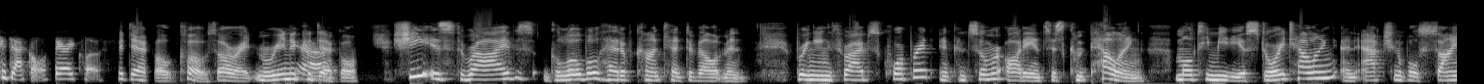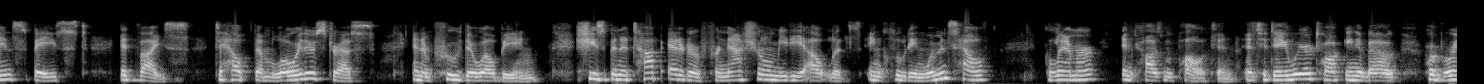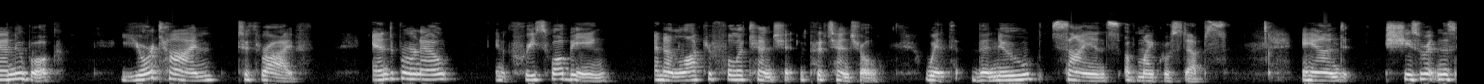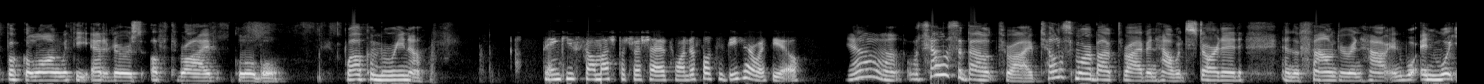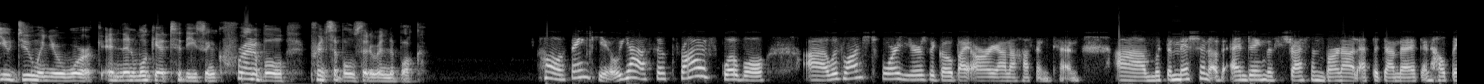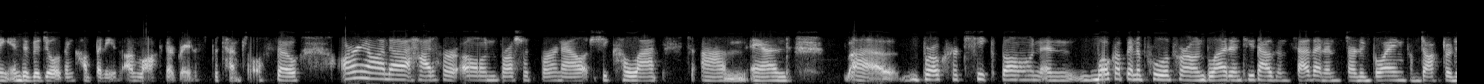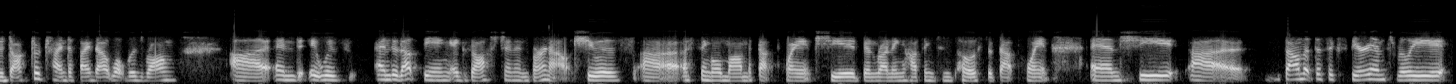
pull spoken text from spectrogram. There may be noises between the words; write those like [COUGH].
Khidekel, very close. Khidekel, close. All right. Marina yeah. Khidekel. She is Thrive's global head of content development, bringing Thrive's corporate and consumer audiences compelling multimedia storytelling and actionable science based advice to help them lower their stress and improve their well being. She's been a top editor for national media outlets, including Women's Health, Glamour, and Cosmopolitan. And today we are talking about her brand new book, your time to thrive, end burnout, increase well being, and unlock your full attention potential with the new science of microsteps. And she's written this book along with the editors of Thrive Global. Welcome, Marina. Thank you so much, Patricia. It's wonderful to be here with you. Yeah. Well, tell us about Thrive. Tell us more about Thrive and how it started and the founder and how and, what and what you do in your work. And then we'll get to these incredible principles that are in the book. Oh, thank you. Yeah, so Thrive Global uh, was launched four years ago by Arianna Huffington um, with the mission of ending the stress and burnout epidemic and helping individuals and companies unlock their greatest potential. So Arianna had her own brush with burnout. She collapsed um, and uh, broke her cheekbone and woke up in a pool of her own blood in 2007 and started going from doctor to doctor trying to find out what was wrong. Uh, and it was ended up being exhaustion and burnout. She was uh, a single mom at that point. She had been running Huffington Post at that point, and she uh, found that this experience really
